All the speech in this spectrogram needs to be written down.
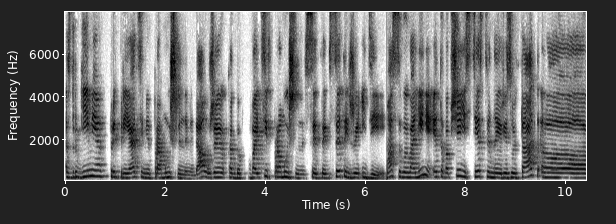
с другими предприятиями промышленными, да, уже как бы войти в промышленность с этой, с этой же идеей. Массовое увольнение — это вообще естественный результат э,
